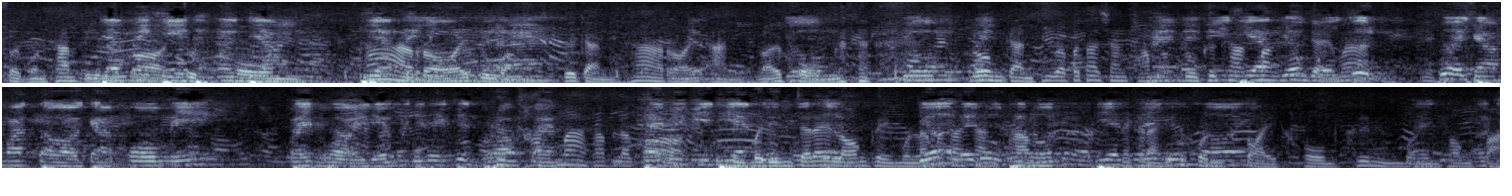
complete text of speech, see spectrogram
สวดมนต์ข้ามปีแล้วก็จุดโคม500 ดวงด้วยกัน 500 อันร้อยโคมนะร่วมกันที่วัดพระธาตุช้างคำดูคึกคักมากยิ่งใหญ่มากนี่คเพื่รัอบจะมาต่อจากโคมนี้ ไปปล่อยเดี๋ยวมันจะได้ขึ้นพร้คึอกมคักักนมากครับ แล้วใครก็ไม่มีเทียนบดินทร์จะได้ร้องเพลงมนต์รักพระธาตุช้างคำในขณะที่ทุกคนปล่อยโคมขึ้นบนท้องฟ้า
